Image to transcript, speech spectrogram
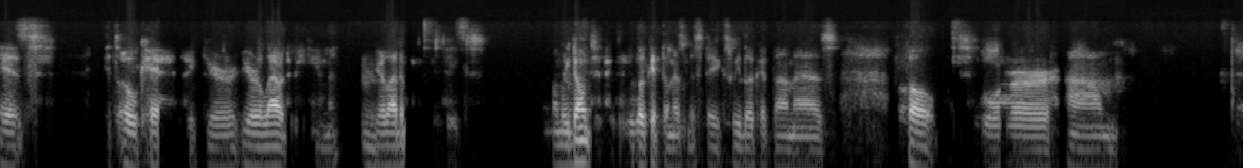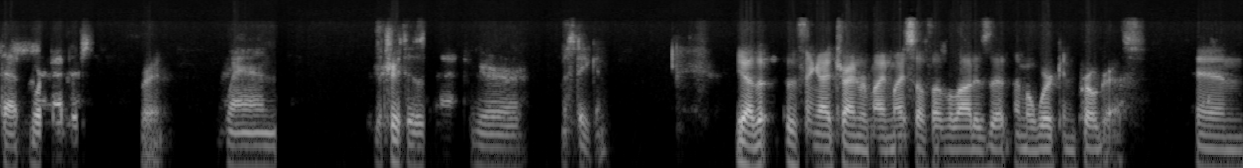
it's it's okay. Like you're you're allowed to be human. Mm. You're allowed to make mistakes. And we don't typically look at them as mistakes. We look at them as faults or um, that we're bad person. Right. When the truth is that we're mistaken. Yeah, the, the thing I try and remind myself of a lot is that I'm a work in progress. And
